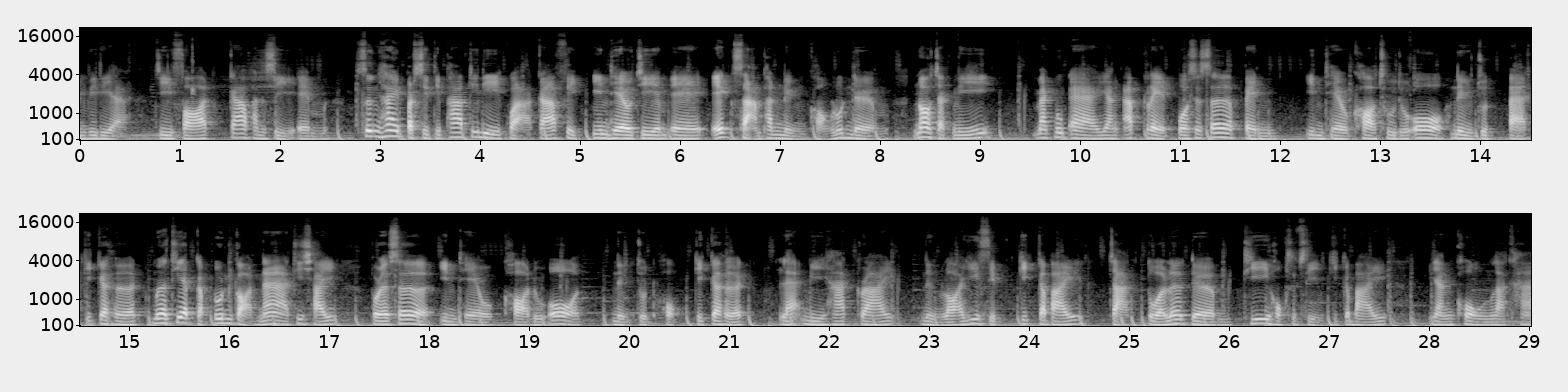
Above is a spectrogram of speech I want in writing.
NVIDIA GeForce 9004M ซึ่งให้ประสิทธิภาพที่ดีกว่ากราฟิก Intel GMA X 3001ของรุ่นเดิม นอกจากนี้ MacBook Air ยังอัปเกรดโปรเซสเซอร์เป็น Intel Core 2 Duo 1.8 GHz เมื่อเทียบกับรุ่นก่อนหน้าที่ใช้โปรเซสเซอร์ Intel Core Duo 1.6 GHz และมีฮาร์ดไดรฟ์120 GB จากตัวเลือกเดิมที่ 64 GB ยังคงราคา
